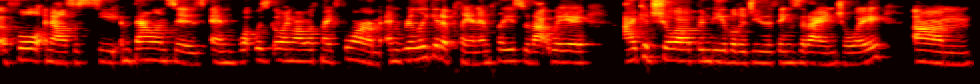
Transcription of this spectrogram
a full analysis see imbalances and what was going on with my form and really get a plan in place so that way i could show up and be able to do the things that i enjoy um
